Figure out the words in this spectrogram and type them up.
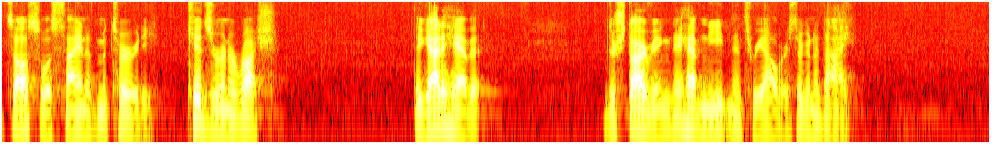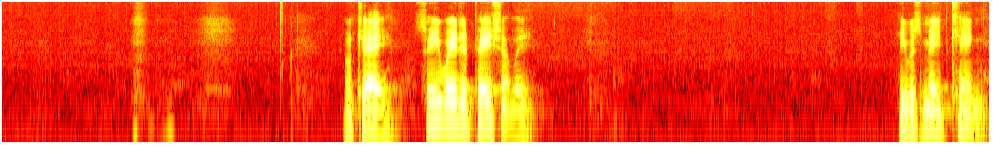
It's also a sign of maturity. Kids are in a rush. They got to have it. They're starving. They haven't eaten in three hours. They're going to die. okay, so he waited patiently. He was made king.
